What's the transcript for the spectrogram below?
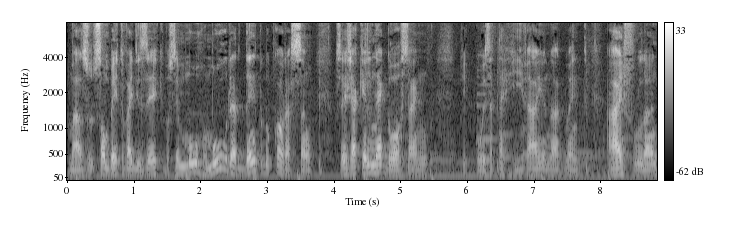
mas o São Bento vai dizer que você murmura dentro do coração, ou seja, aquele negócio, que coisa terrível. Ai, eu não aguento. Ai, fulano.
